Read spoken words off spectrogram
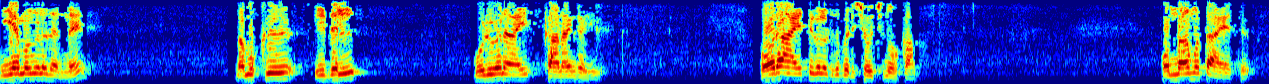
നിയമങ്ങൾ തന്നെ നമുക്ക് ഇതിൽ മുഴുവനായി കാണാൻ കഴിയും. ഓരോ ആയത്തുകൾ എടുത്ത് പരിശോധിച്ച് നോക്കാം. ഒന്നാമത്തെ ആയത്ത്.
